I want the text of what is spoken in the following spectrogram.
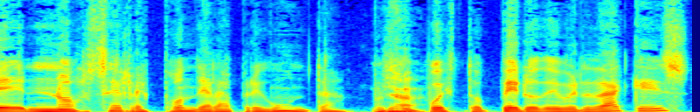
Eh, no se responde a la pregunta, por Ya. supuesto, pero de verdad que es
